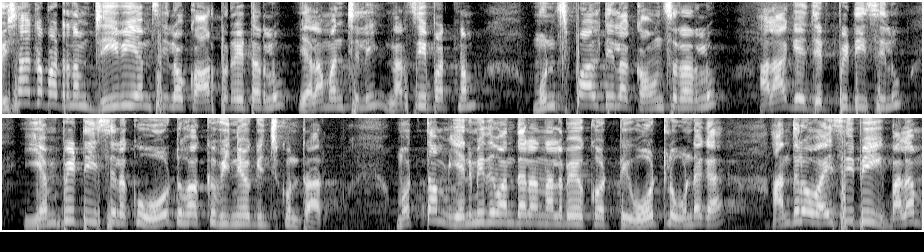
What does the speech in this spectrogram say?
విశాఖపట్నం జీవీఎంసీలో కార్పొరేటర్లు యలమంచిలి నర్సీపట్నం మున్సిపాలిటీల కౌన్సిలర్లు అలాగే జెడ్పీటీసీలు ఎంపీటీసీలకు ఓటు హక్కు వినియోగించుకుంటారు. మొత్తం ఎనిమిది వందల నలభై ఒకటి ఓట్లు ఉండగా అందులో వైసీపీ బలం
